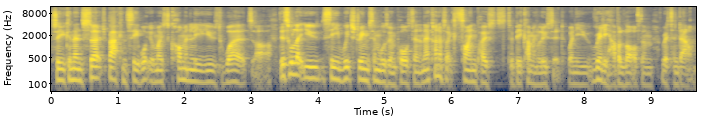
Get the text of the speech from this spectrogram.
So you can then search back and see what your most commonly used words are. This will let you see which dream symbols are important and they're kind of like signposts to becoming lucid when you really have a lot of them written down.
